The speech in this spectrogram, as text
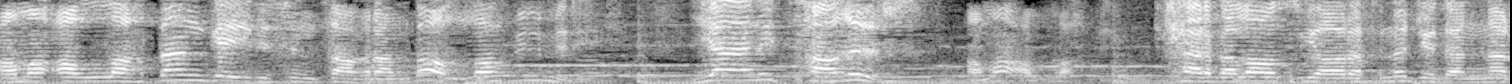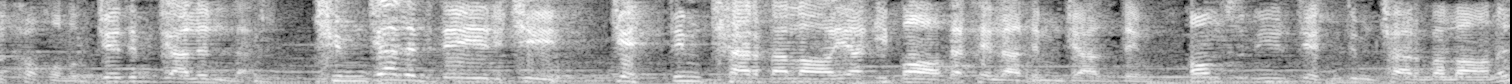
amma Allahdan qeyrisini çağıranda Allah bilmirik. Yəni çağır, amma Allah bilir. Kərbəla ziyarətinə gedənlər çox olub, gedib gəlirlər. Kim gəlib deyir ki, getdim Kərbəlaya ibadət elədim, gəldim. Hamısı deyir, getdim Kərbəlanı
